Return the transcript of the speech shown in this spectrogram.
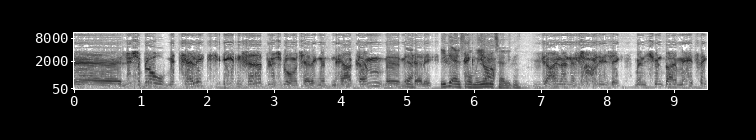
Øh, lyseblå metallic. Ikke den fede lyseblå metallic, men den her grimme øh, metallic. Ja. Ikke Alfa Romeo Metallicen. Nej, nej, naturligvis ikke. Men Hyundai Matrix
